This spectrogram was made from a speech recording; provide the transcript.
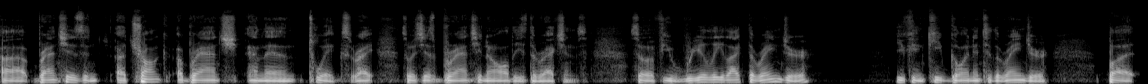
uh, branches and a trunk, a branch, and then twigs, right? So it's just branching in all these directions. So if you really like the ranger, you can keep going into the ranger, but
